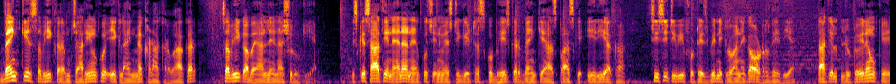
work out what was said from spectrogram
बैंक के सभी कर्मचारियों को एक लाइन में खड़ा करवाकर सभी का बयान लेना शुरू किया। इसके साथ ही नैना ने कुछ इन्वेस्टिगेटर्स को भेजकर बैंक के आसपास के एरिया का सीसीटीवी फुटेज भी निकलवाने का ऑर्डर दे दिया, ताकि लुटेरों के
